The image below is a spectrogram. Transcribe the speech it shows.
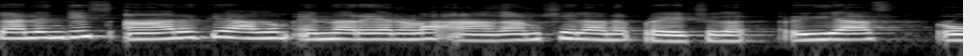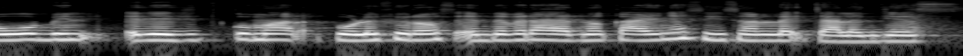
ചലഞ്ചേഴ്സ് ആരൊക്കെയാകും എന്നറിയാനുള്ള ആകാംക്ഷയിലാണ് പ്രേക്ഷകർ. റിയാസ്, റോബിൻ, രജിത് കുമാർ, പൊളിഫിറോസ് എന്നിവരായിരുന്നു കഴിഞ്ഞ സീസണിലെ ചലഞ്ചേഴ്സ്.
